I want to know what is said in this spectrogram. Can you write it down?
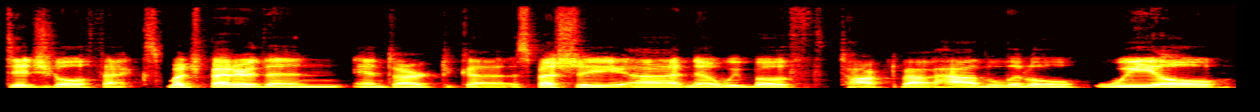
digital effects much better than Antarctica. Especially, uh, I know we both talked about how the little wheel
